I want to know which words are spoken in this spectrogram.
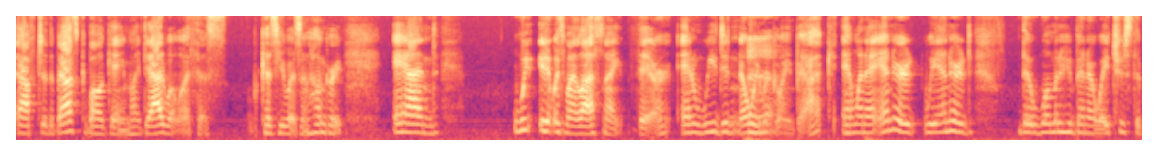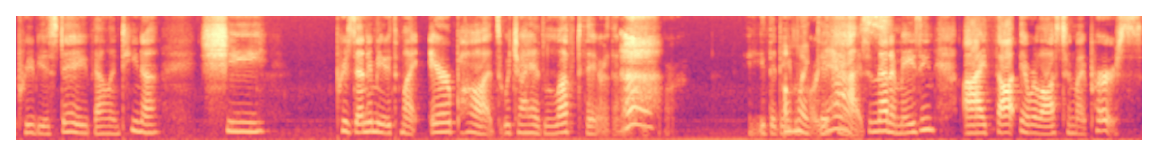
after the basketball game. My dad went with us because he wasn't hungry. And we it was my last night there, and we didn't know we were uh-huh. going back. And when I entered, we entered. The woman who'd been our waitress the previous day, Valentina, she presented me with my AirPods, which I had left there the night before. The day oh before. Yeah, isn't that amazing? I thought they were lost in my purse.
